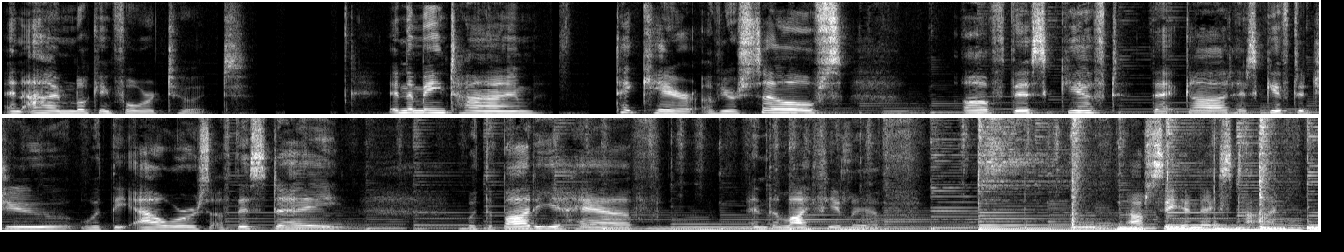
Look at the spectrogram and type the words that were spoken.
and I'm looking forward to it. In the meantime, take care of yourselves, of this gift that God has gifted you with the hours of this day with the body you have and the life you live. I'll see you next time.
